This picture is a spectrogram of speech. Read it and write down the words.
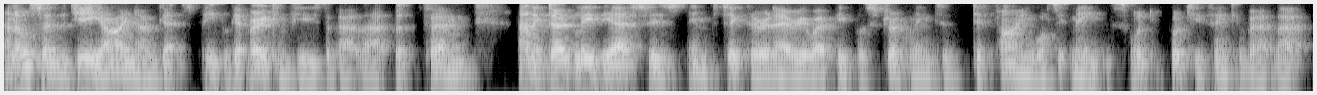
And also the G, I know, gets people get very confused about that. But um, anecdotally, the S is in particular an area where people are struggling to define what it means. What, what do you think about that?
